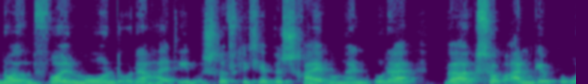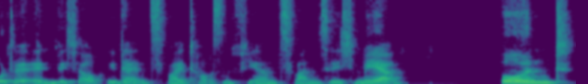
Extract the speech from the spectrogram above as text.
Neu- und Vollmond oder halt eben schriftliche Beschreibungen oder Workshop-Angebote, endlich auch wieder in 2024 mehr. Und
